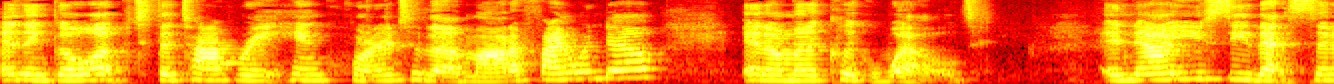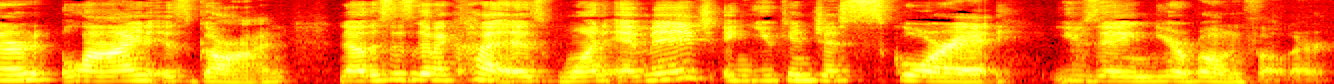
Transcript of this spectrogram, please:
and then go up to the top right hand corner to the modify window and I'm going to click weld. And now you see that center line is gone. Now this is going to cut as one image and you can just score it using your bone folder.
